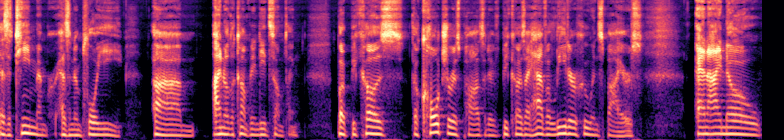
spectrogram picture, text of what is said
as a team member, as an employee, um, I know the company needs something, but because the culture is positive, because I have a leader who inspires, and I know,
